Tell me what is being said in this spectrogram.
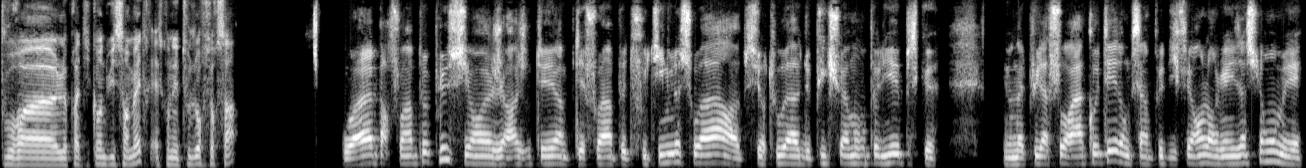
Pour euh, le pratiquant de 800 mètres. Est-ce qu'on est toujours sur ça? Ouais, parfois un peu plus. J'ai rajouté un, des fois un peu de footing le soir, euh, surtout euh, depuis que je suis à Montpellier, parce que on n'a plus la forêt à côté, donc c'est un peu différent l'organisation, mais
